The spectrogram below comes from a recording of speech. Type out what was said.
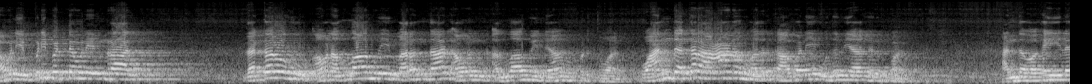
அவன் எப்படிப்பட்டவன் என்றால் தக்கரஹு அவன் அல்லாஹுவை மறந்தால் அவன் அல்லாஹுவை ஞாபகப்படுத்துவான். வந்தக்கர ஆணவம் அதற்கு அவனே உதவியாக இருப்பான். அந்த வகையில்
